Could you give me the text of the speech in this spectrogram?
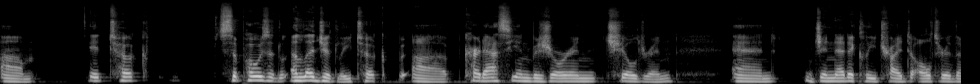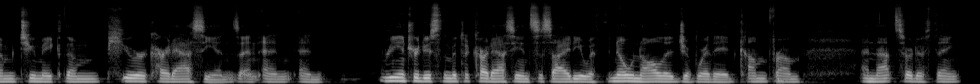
um, it took supposedly allegedly took uh, Cardassian Bajoran children and genetically tried to alter them to make them pure Cardassians and and and reintroduce them into Cardassian society with no knowledge of where they had come from and that sort of thing.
